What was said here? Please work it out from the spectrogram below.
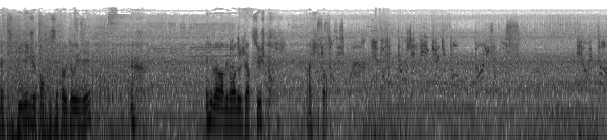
La petite musique, je pense que c'est pas autorisé. Il va avoir des droits d'auteur dessus, je pense. Ah, je sais pas. Sans espoir, vous faites plonger le véhicule du pont dans les abysses. Et en même temps,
